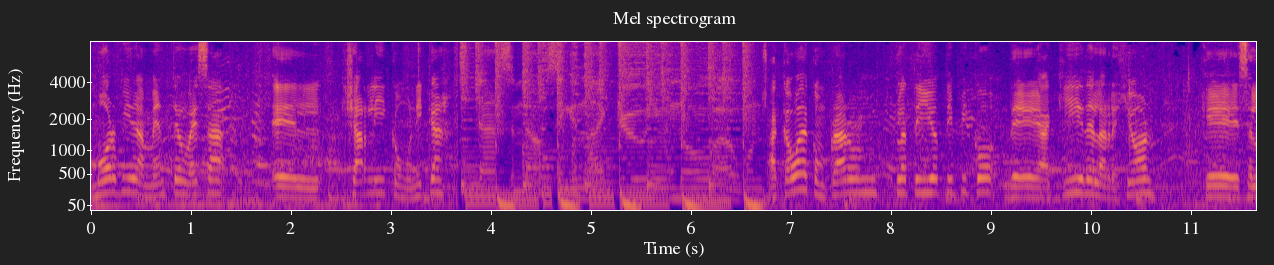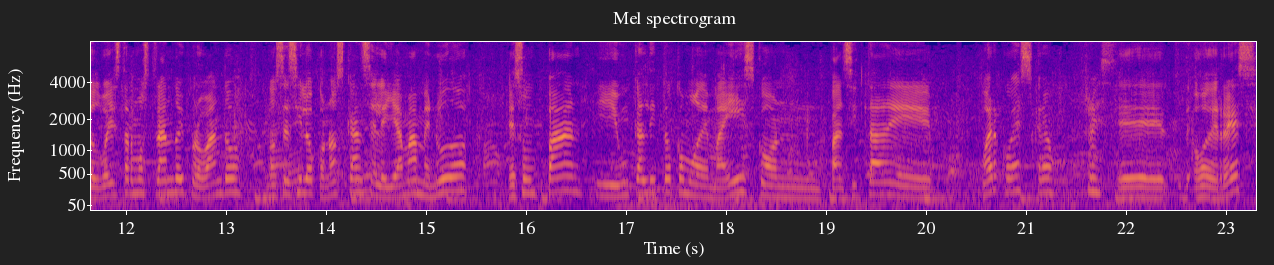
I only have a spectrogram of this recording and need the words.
mórbidamente obesa, el Charlie Comunica. Acabo de comprar un platillo típico de aquí de la región que se los voy a estar mostrando y probando. No sé si lo conozcan, se le llama menudo. Es un pan y un caldito como de maíz con pancita de puerco, es creo. Res. Eh, o de res.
